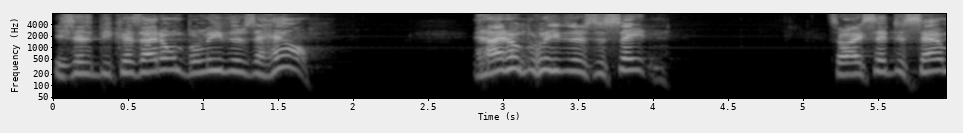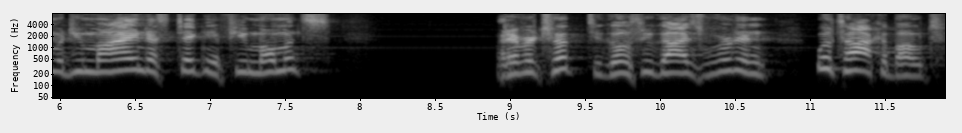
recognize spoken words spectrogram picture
He says, Because I don't believe there's a hell, and I don't believe there's a Satan. So I said to Sam, Would you mind us taking a few moments, whatever it took, to go through God's Word, and we'll talk about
